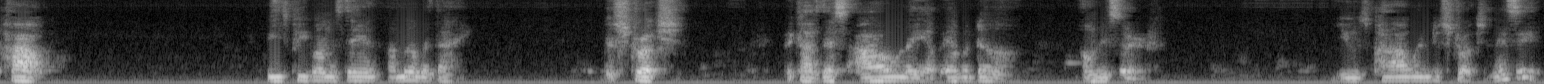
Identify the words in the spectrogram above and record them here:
power. These people understand another thing destruction. Because that's all they have ever done on this earth. Use power and destruction. That's it.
